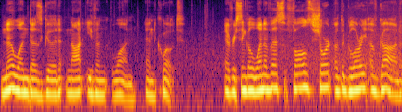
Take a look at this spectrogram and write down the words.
No one does good, not even one, end quote. Every single one of us falls short of the glory of God,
